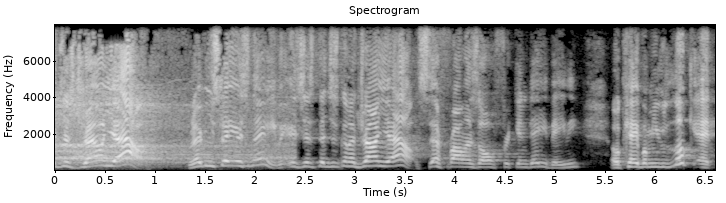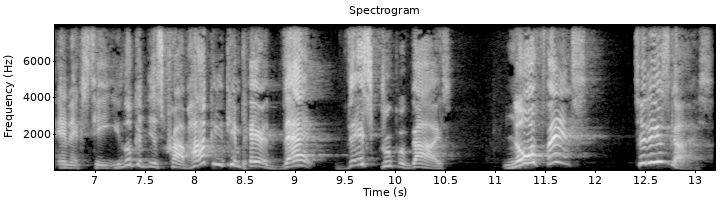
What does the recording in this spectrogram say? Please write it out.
They just drown you out. Whenever you say his name, it's just they're just gonna drown you out. Seth Rollins all freaking day, baby. Okay, but when you look at NXT, you look at this crop. How can you compare that this group of guys? No offense to these guys.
